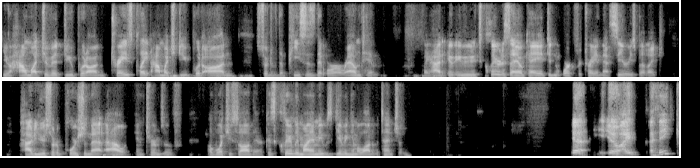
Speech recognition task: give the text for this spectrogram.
you know how much of it do you put on trae's plate? How much do you put on sort of the pieces that were around him? Like how it, it's clear to say okay it didn't work for trae in that series but like how do you sort of portion that out in terms of of what you saw there? Because clearly Miami was giving him a lot of attention. Yeah, you know, I I think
